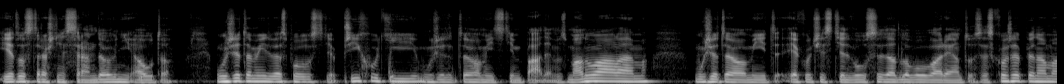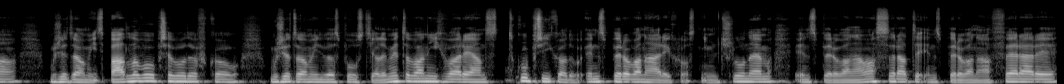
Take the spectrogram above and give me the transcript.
je to strašně srandovní auto. Můžete mít ve spoustě příchutí, můžete ho mít s tím pádem s manuálem, Můžete ho mít jako čistě dvousedadlovou variantu se skořepinama, můžete ho mít s pádlovou převodovkou, můžete ho mít ve spoustě limitovaných variant, ku příkladu inspirovaná rychlostním člunem, inspirovaná Maserati, inspirovaná Ferrari,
